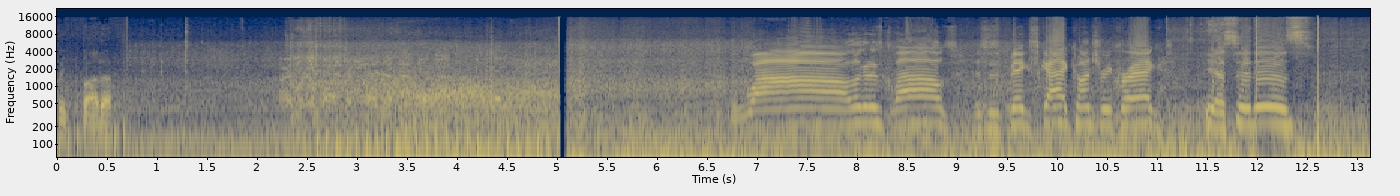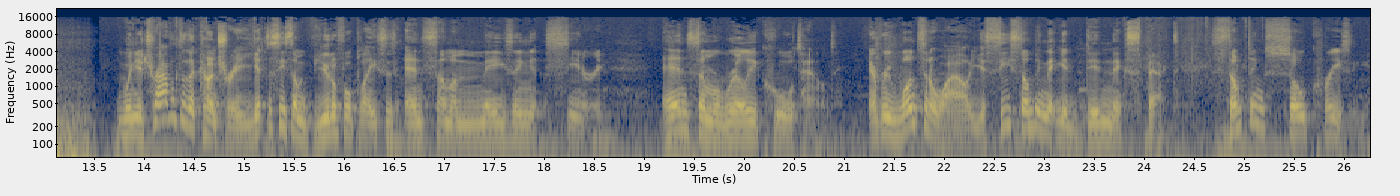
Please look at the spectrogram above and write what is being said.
like butter. Wow look at these clouds this is big sky country Craig Yes, it is. When you travel to the country, you get to see some beautiful places and some amazing scenery and some really cool towns. Every once in a while, you see something that you didn't expect. Something so crazy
